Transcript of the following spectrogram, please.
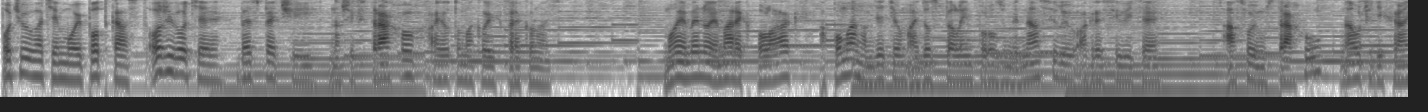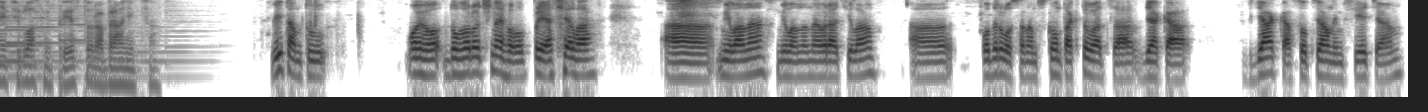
Počúvate môj podcast o živote, bezpečí, našich strachoch aj o tom, ako ich prekonať. Moje meno je Marek Polák a pomáham deťom aj dospelým porozumieť násiliu, agresivite a svojmu strachu, naučiť ich chrániť si vlastný priestor a brániť sa. Vítam tu môjho dlhoročného priateľa a Milana, Milana Navrátila. A podarilo sa nám skontaktovať sa vďaka, vďaka sociálnym sieťam,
